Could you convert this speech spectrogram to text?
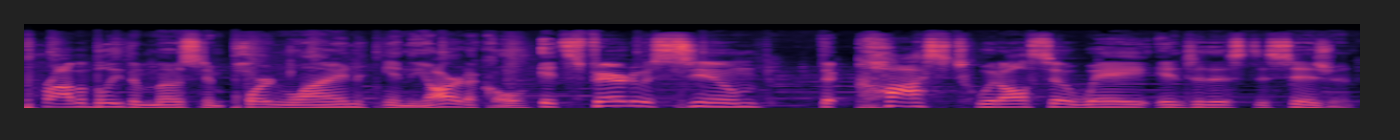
probably the most important line in the article. It's fair to assume that cost would also weigh into this decision.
